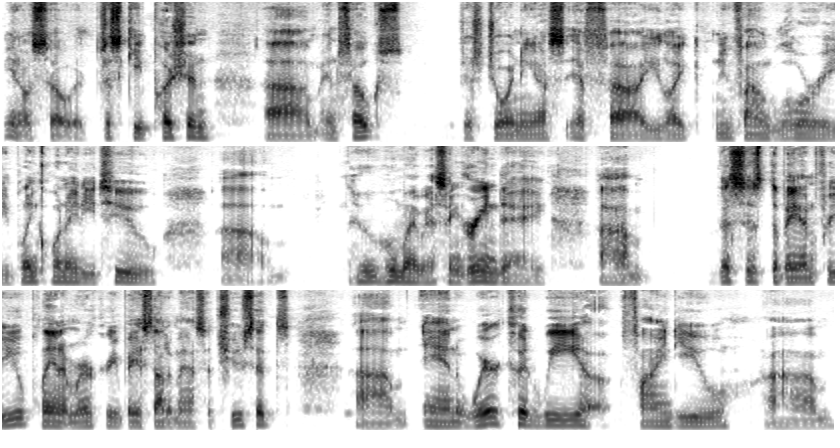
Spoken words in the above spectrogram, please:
you know, so it, just keep pushing. Um, and folks, just joining us if uh, you like Newfound Glory, Blink One Eighty Two, um, who who am I missing? Green Day. Um, this is the band for you, Planet Mercury, based out of Massachusetts. Um, and where could we find you um,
